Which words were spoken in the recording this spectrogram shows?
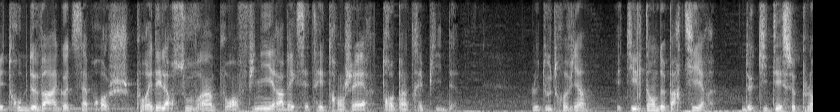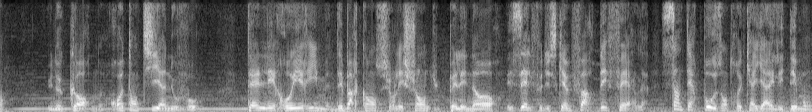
Les troupes de Varagot s'approchent pour aider leur souverain pour en finir avec cette étrangère trop intrépide. Le doute revient. Est-il temps de partir De quitter ce plan? Une corne retentit à nouveau. Tels les Rohirrim débarquant sur les champs du Pelennor, les elfes du Skemfar déferlent, s'interposent entre Kaya et les démons.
